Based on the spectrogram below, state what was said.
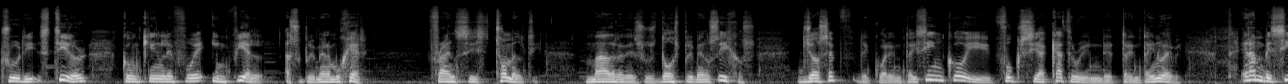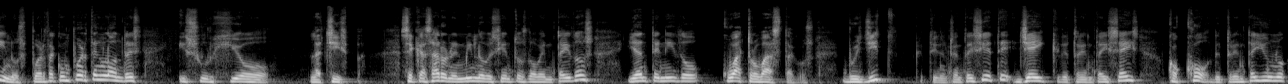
Trudy Steeler, con quien le fue infiel a su primera mujer, Frances Tomelty, madre de sus dos primeros hijos, Joseph, de 45, y Fuchsia Catherine, de 39. Eran vecinos puerta con puerta en Londres y surgió la chispa. Se casaron en 1992 y han tenido cuatro vástagos. Brigitte, que tiene 37, Jake, de 36, Coco, de 31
